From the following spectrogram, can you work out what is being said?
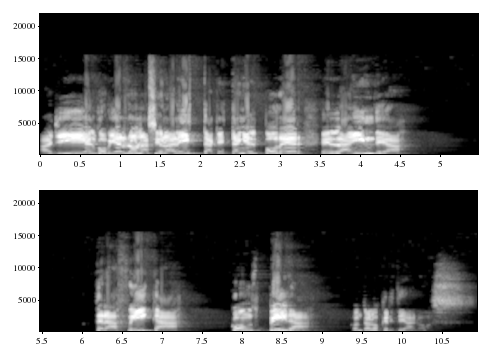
allí el gobierno nacionalista que está en el poder en la India, trafica, conspira contra los cristianos.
